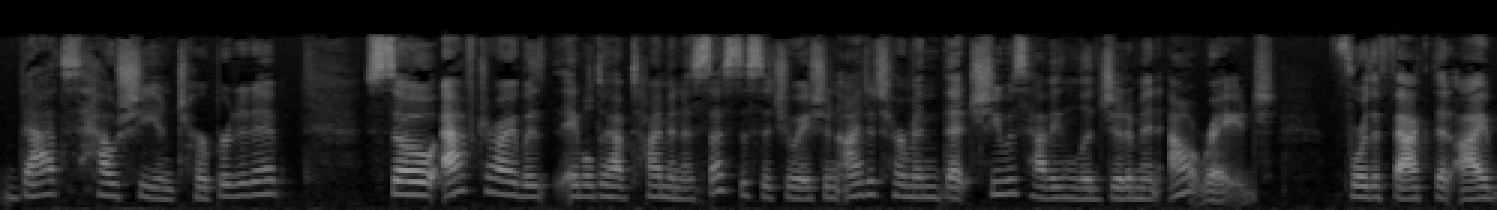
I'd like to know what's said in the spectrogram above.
that's how she interpreted it. So after I was able to have time and assess the situation, I determined that she was having legitimate outrage for the fact that I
